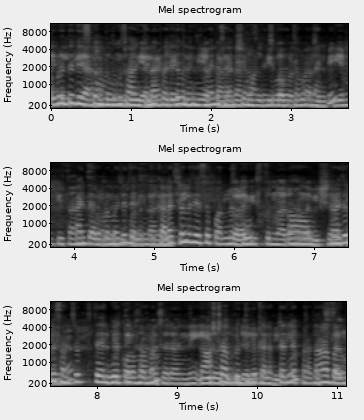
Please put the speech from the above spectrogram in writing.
అభివృద్ధి దిశగా ముందుకు సాగుతున్న ప్రజలకు నిజమైన కలెక్టర్లు చేసే పనులు ప్రజలు సంతృప్తి తెలిపే సమాచారాన్ని రాష్ట్ర అభివృద్ధికి కలెక్టర్ల ప్రధాన భాగం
